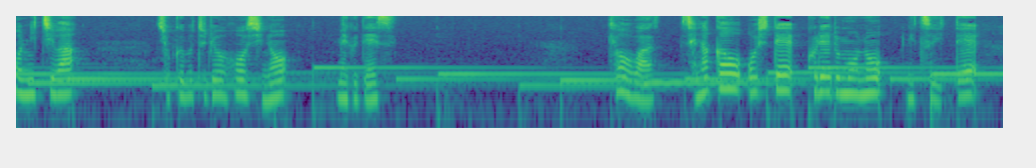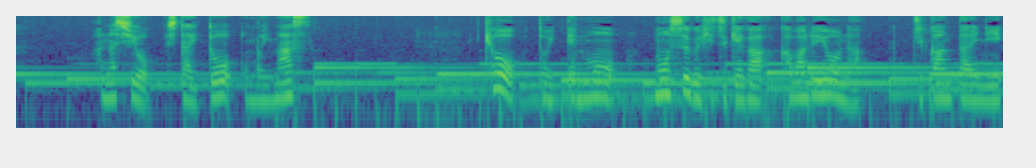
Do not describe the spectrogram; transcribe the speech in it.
こんにちは。植物療法士のめぐです。今日は背中を押してくれるものについて話をしたいと思います。今日といってももうすぐ日付が変わるような時間帯に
